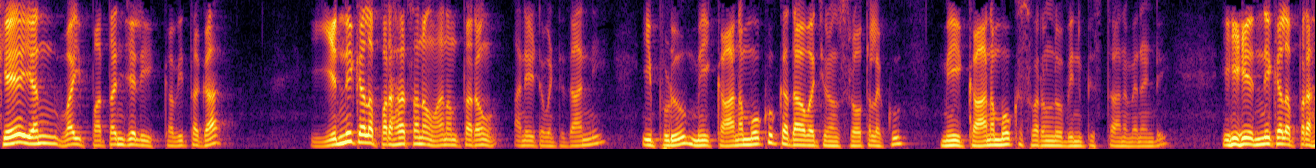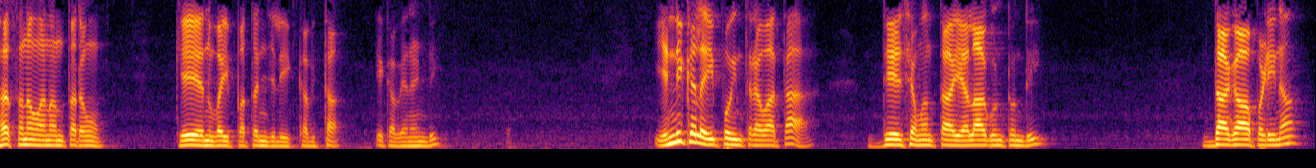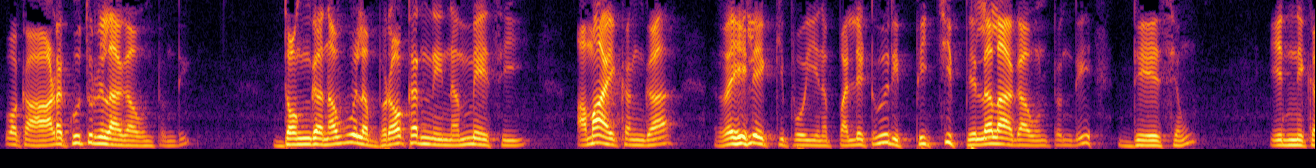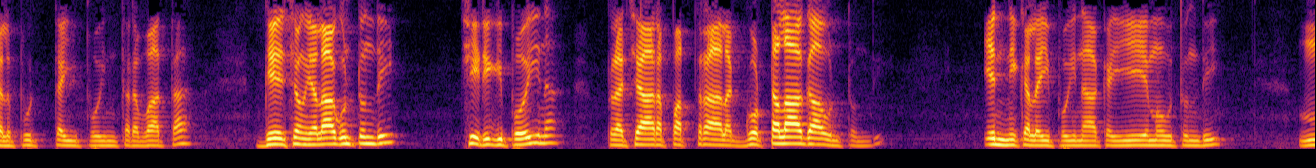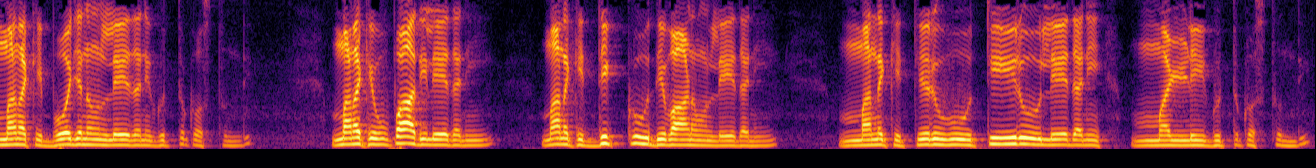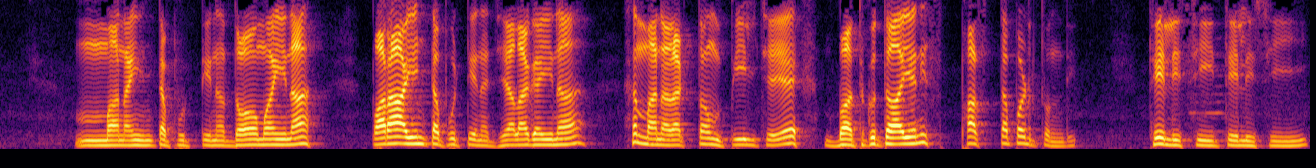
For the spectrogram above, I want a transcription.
KNY Patanjali కవితగా ఎన్నికల ప్రహసనం అనంతరం అనేటువంటి దాన్ని ఇప్పుడు మీ కానమోకు కథ వచ్చిన శ్రోతలకు మీ కానమోకు స్వరంలో వినిపిస్తాను వినండి. ఈ ఎన్నికల ప్రహసనం అనంతరం కేఎన్వై పతంజలి కవిత ఇక వినండి. ఎన్నికలు అయిపోయిన తర్వాత దేశమంతా ఎలాగుంటుంది? దగాపడిన ఒక ఆడకూతురిలాగా ఉంటుంది. దొంగ నవ్వుల బ్రోకర్ని నమ్మేసి అమాయకంగా రైలెక్కిపోయిన పల్లెటూరి పిచ్చి పిల్లలాగా ఉంటుంది దేశం. ఎన్నికలు పూర్తయిపోయిన తర్వాత దేశం ఎలాగుంటుంది? చిరిగిపోయిన ప్రచార పత్రాల గుట్టలాగా ఉంటుంది. ఎన్నికలైపోయినాక ఏమవుతుంది? మనకి భోజనం లేదని గుర్తుకొస్తుంది. మనకి ఉపాధి లేదని మనకి దిక్కు దివాణం లేదని మనకి తెరువు తీరు లేదని మళ్ళీ గుర్తుకొస్తుంది. మన ఇంట పుట్టిన దోమైనా పరా ఇంట పుట్టిన జలగైనా మన రక్తం పీల్చే బతుకుతాయని స్పష్టపడుతుంది. తెలిసి తెలిసి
